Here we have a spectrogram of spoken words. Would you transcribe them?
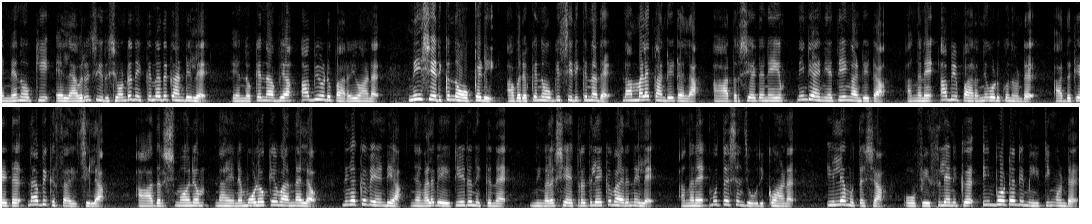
എന്നെ നോക്കി എല്ലാവരും ചിരിച്ചുകൊണ്ട് നിൽക്കുന്നത് കണ്ടില്ലേ? എന്നൊക്കെ നവ്യ അബിയോട് പറയുവാണ്. നീ ശരിക്കും നോക്കടി. അവരൊക്കെ നോക്കി ചിരിക്കുന്നത് നമ്മളെ കണ്ടിട്ടല്ല. ആദർശേട്ടനെയും നിന്റെ അനിയത്തെയും കണ്ടിട്ടാ. അങ്ങനെ അബി പറഞ്ഞു കൊടുക്കുന്നുണ്ട്. അത് കേട്ട് നബിക്ക് സഹിച്ചില്ല. ആദർശ് മോനും നയനമോളും ഒക്കെ വന്നല്ലോ. നിങ്ങൾക്ക് വേണ്ടിയാ ഞങ്ങൾ വെയിറ്റ് ചെയ്ത് നിൽക്കുന്നേ. നിങ്ങൾ ക്ഷേത്രത്തിലേക്ക് വരുന്നില്ലേ? അങ്ങനെ മുത്തശ്ശൻ ചോദിക്കുവാണ്. ഇല്ല മുത്തശ്ശ ഓഫീസിൽ എനിക്ക് ഇമ്പോർട്ടന്റ് മീറ്റിംഗ് ഉണ്ട്.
